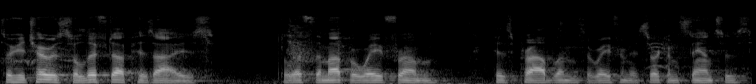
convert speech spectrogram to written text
So he chose to lift up his eyes, to lift them up away from his problems, away from his circumstances,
